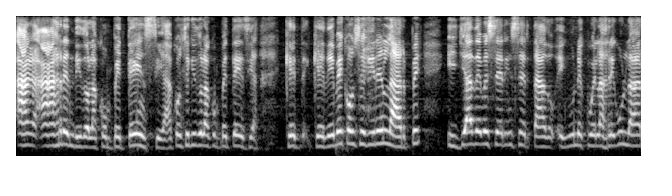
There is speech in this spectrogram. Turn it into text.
ha, ha rendido la competencia, ha conseguido la competencia que, que debe conseguir en la ARPE y ya debe ser insertado en una escuela regular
